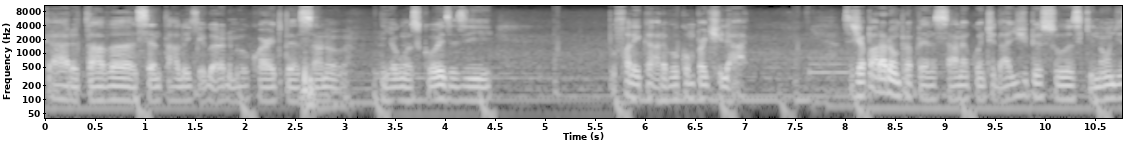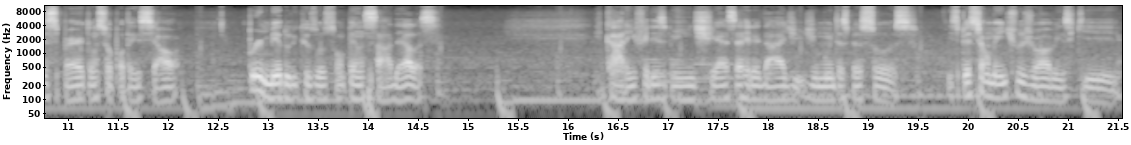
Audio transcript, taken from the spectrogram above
Cara, eu tava sentado aqui agora no meu quarto pensando em algumas coisas e eu falei, cara, vou compartilhar. Vocês já pararam para pensar na quantidade de pessoas que não despertam seu potencial por medo do que os outros vão pensar delas? E cara, infelizmente, essa é a realidade de muitas pessoas, especialmente os jovens que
